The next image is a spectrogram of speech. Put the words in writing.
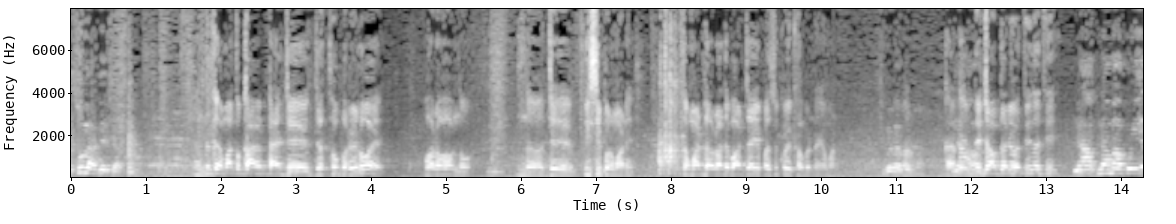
શું લાગે છે? આપને? અંદર કે અમારે તો કા- ટા- જે જથ્થો ભરેલો હોય ભરવાનો જે પીસી પ્રમાણે. તમારે દરવાજા બહાર જાય પછી કોઈ ખબર નહીં અમને. કારણ કે એમની જવાબદારી હોતી નથી. એટલે આપનામાં કોઈ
